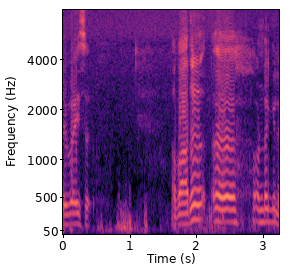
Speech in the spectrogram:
ഡിവൈസ്. അപ്പോൾ അത് ഉണ്ടെങ്കിൽ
